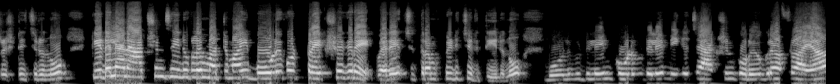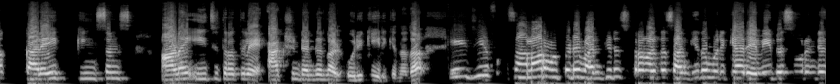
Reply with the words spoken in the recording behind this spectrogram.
സൃഷ്ടിച്ചിരുന്നു. കിടലൻ ആക്ഷൻ സീനുകളും മറ്റുമായി ബോളിവുഡ് പ്രേക്ഷകരെ വരെ ചിത്രം പിടിച്ചിരുത്തിയിരുന്നു. ബോളിവുഡിലെയും കോളിവുഡിലെയും മികച്ച ആക്ഷൻ കൊറിയോഗ്രാഫറായ കലൈ കിങ്സൺസ് ആണ് ഈ ചിത്രത്തിലെ ആക്ഷൻ രംഗങ്ങൾ ഒരുക്കിയിരിക്കുന്നത്. കെ ജി എഫ് സലാർ ഉൾപ്പെടെ വൻകിട ചിത്രങ്ങൾക്ക് സംഗീതം ഒരുക്കിയ രവി ബസൂറിന്റെ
